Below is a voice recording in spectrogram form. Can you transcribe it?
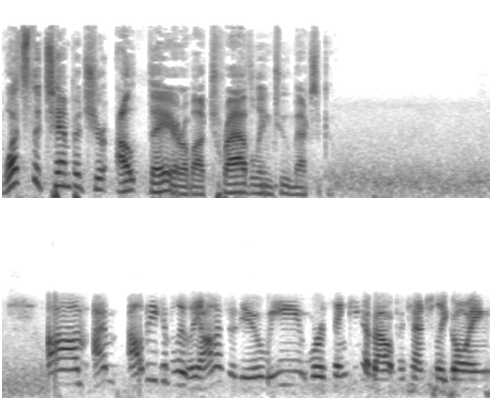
What's the temperature out there about traveling to Mexico? Um, I'm. I'll be completely honest with you. We were thinking about potentially going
